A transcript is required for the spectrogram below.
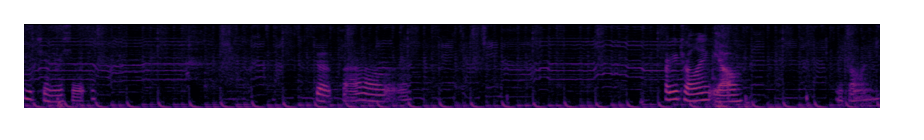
You change your shit. Devour. Are you trolling? Yo. I'm trolling.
